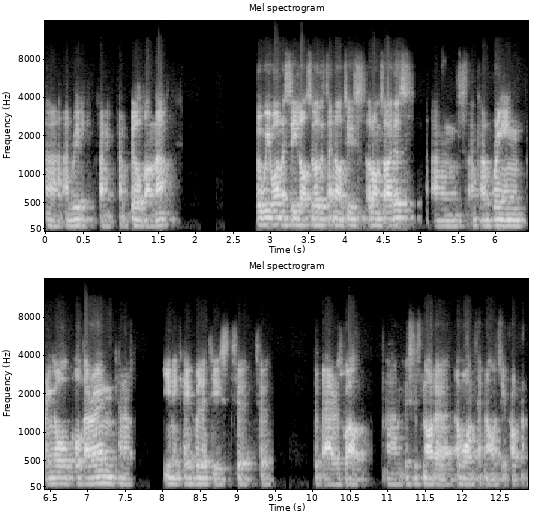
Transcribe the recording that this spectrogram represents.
uh, and really kind of, kind of build on that. But we want to see lots of other technologies alongside us and, and kind of bringing bring all, all their own kind of unique capabilities to, to, bear as well. Um, this is not a, a one technology problem.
